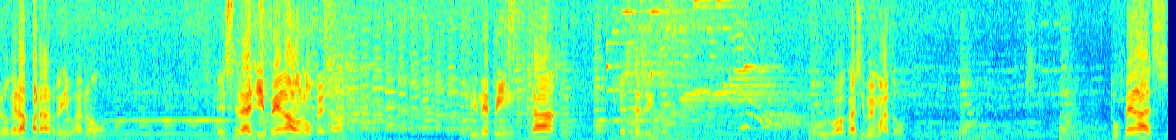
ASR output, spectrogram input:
Creo que era para arriba, ¿no? ¿Ese de allí pega o no pega? Tiene pinta... Este sí. Uy, va, casi me mato. ¿Tú pegas?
